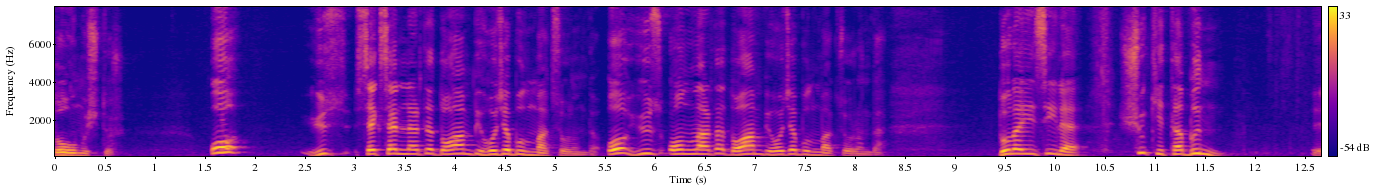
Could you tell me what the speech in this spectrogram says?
doğmuştur. O 180'lerde doğan bir hoca bulmak zorunda. O 110'larda doğan bir hoca bulmak zorunda. Dolayısıyla şu kitabın e,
